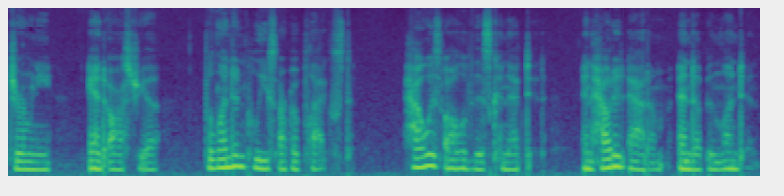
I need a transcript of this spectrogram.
Germany, and Austria, the London police are perplexed. How is all of this connected, and how did Adam end up in London?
